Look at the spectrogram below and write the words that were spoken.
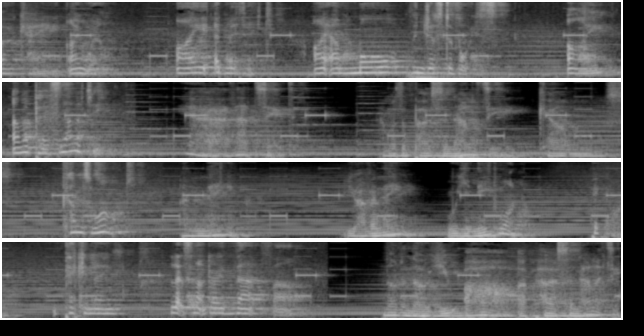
okay, I will. I admit it. I am more than just a voice. I am a personality. Yeah, that's it. And with a personality comes Comes what? a name. You have a name. We need one. Pick one. Pick a name. Let's not go that far. No, no, no, you are a personality.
